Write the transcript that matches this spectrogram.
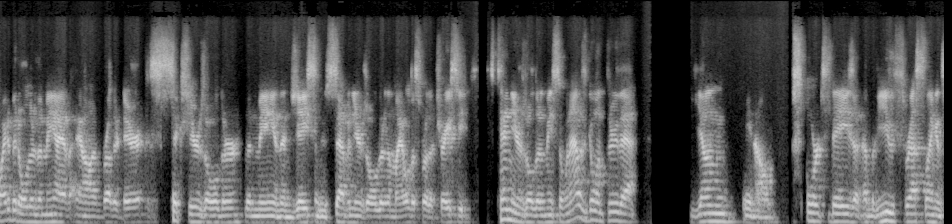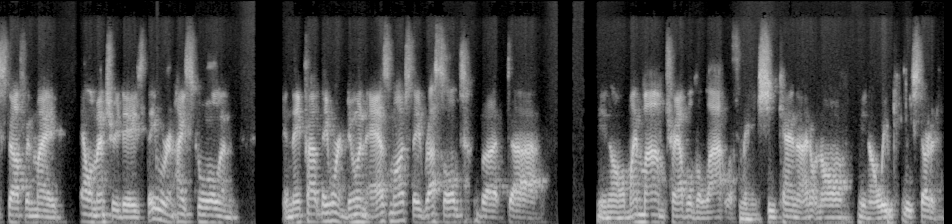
quite a bit older than me. I have a brother Derek six years older than me, and then Jason, who's seven years older than my oldest brother Tracy, is 10 years older than me. So when I was going through that young, you know, sports days of youth wrestling and stuff in my elementary days, they were in high school and and they probably they weren't doing as much. They wrestled, but uh, you know, my mom traveled a lot with me. She kind of, I don't know, you know, we we started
